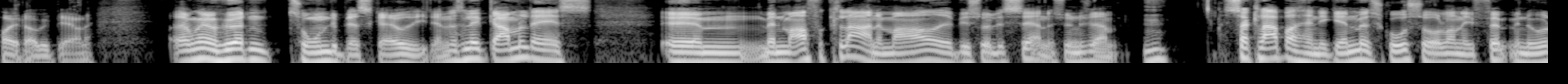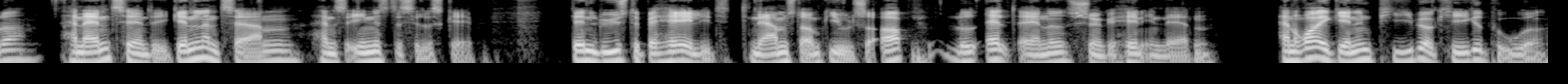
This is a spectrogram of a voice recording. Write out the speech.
højt oppe i bjergene. Og der kan jo høre den tone, det bliver skrevet i. Den er sådan lidt gammeldags, øhm, men meget forklarende, meget visualiserende, synes jeg. Mm. Så klapper han igen med skosålerne i 5 minutter. Han antændte igen lanternen, hans eneste selskab. Den lyste behageligt de nærmeste omgivelser op, lod alt andet synke hen i natten. Han røg igen en pibe og kiggede på uret.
